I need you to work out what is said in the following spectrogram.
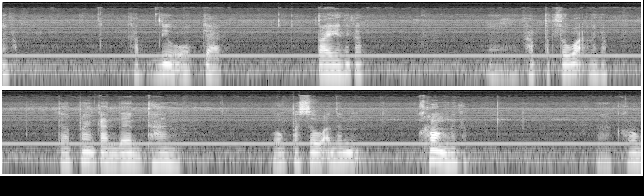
นะครับขับนิ่วออกจากไตนะครับขับปัสสาวะนะครับทำให้การเดินทางของปัสสาวะนั้น คล่องนะครับคล่อง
